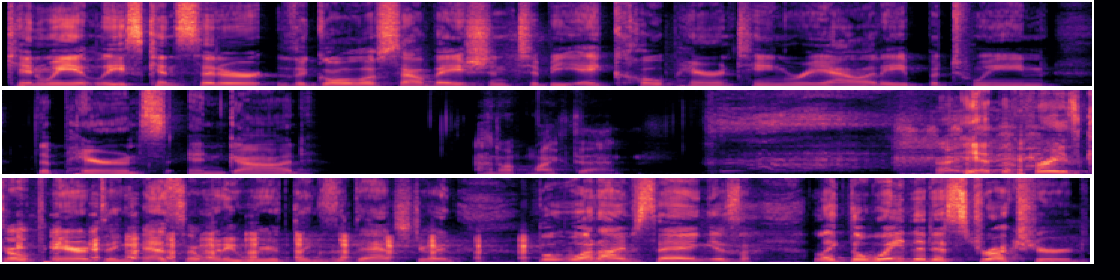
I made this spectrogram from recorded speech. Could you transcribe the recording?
Can we at least consider the goal of salvation to be a co parenting reality between the parents and God? I don't like that. yeah, the phrase co-parenting has so many weird things attached to it. But what I'm saying is like the way that it's structured,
